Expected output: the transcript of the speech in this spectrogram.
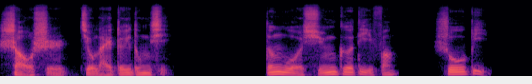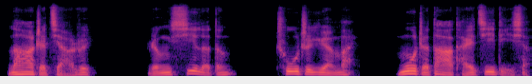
少时就来堆东西。”等我寻个地方，说毕，拉着贾瑞，仍熄了灯，出至院外，摸着大台基底下，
